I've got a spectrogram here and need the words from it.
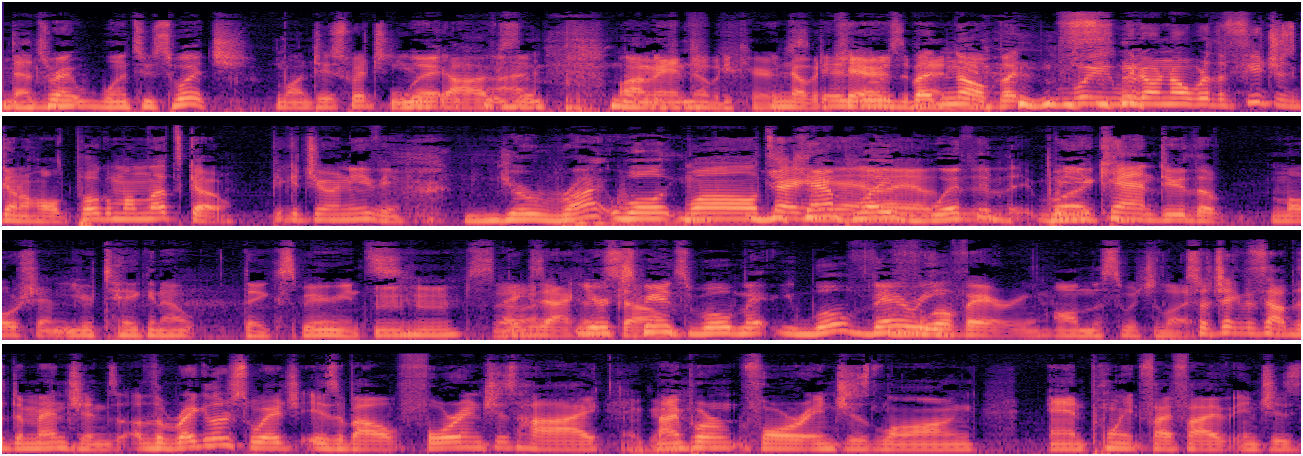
That's right. One two switch. One two switch. You Wait, obviously. I'm- well, I nobody- mean, nobody cares. Nobody It- it cares. But no, but we, we don't know where the future's gonna hold. Pokemon Let's Go, Pikachu and Eevee. You're right. Well, Well, you can't play yeah, yeah, with it, th- but you can't do the motion. You're taking out the experience. Mhm, So exactly, Your so- experience will ma- will vary will vary. on the Switch Lite. So check this out. The dimensions. The regular Switch is about four inches high, Okay. nine point four inches long, and 0.55 inches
